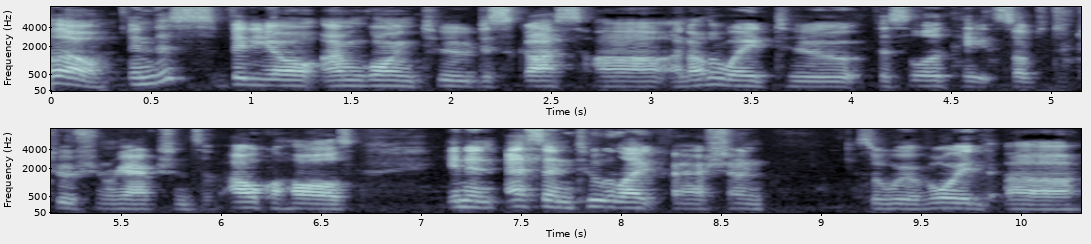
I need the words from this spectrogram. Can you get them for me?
Hello, in this video I'm going to discuss uh, another way to facilitate substitution reactions of alcohols in an SN2-like fashion so we avoid uh,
